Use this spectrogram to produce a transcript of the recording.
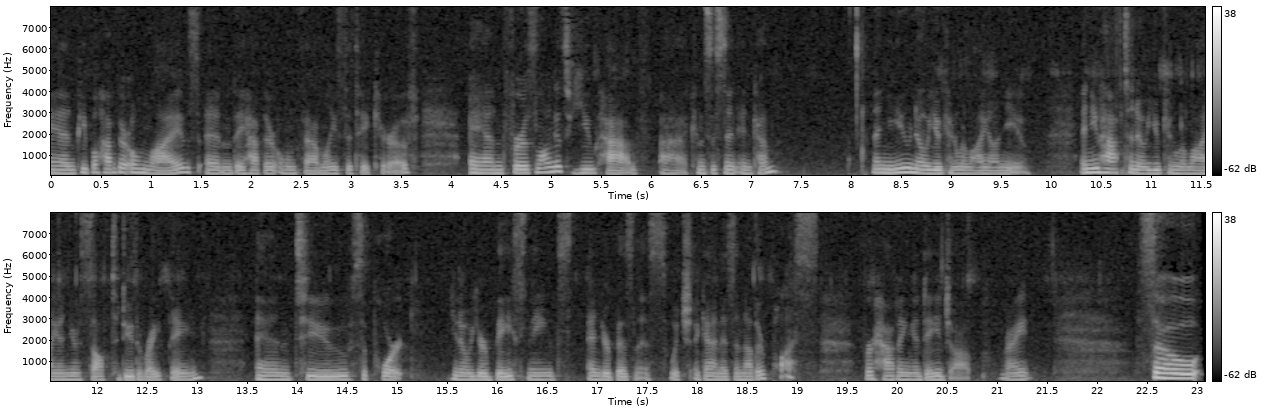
and people have their own lives and they have their own families to take care of, and for as long as you have uh, consistent income, then you know you can rely on you and you have to know you can rely on yourself to do the right thing and to support, you know, your base needs and your business, which again is another plus for having a day job, right? So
